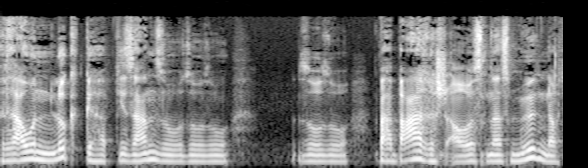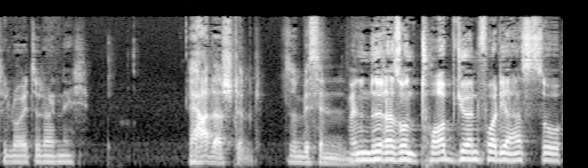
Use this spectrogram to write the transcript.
rauen Look gehabt. Die sahen so, so, so, so, so barbarisch aus. Und das mögen doch die Leute da nicht. ja, das stimmt. So ein bisschen. Wenn du da so einen Torbjörn vor dir hast, so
